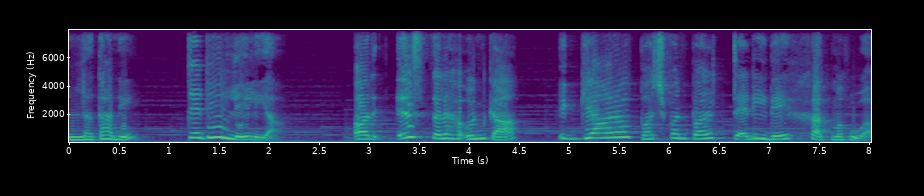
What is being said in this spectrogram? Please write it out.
लता ने टेडी ले लिया। और इस तरह उनका ग्यारह पचपन पर टेडी डे खत्म हुआ।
